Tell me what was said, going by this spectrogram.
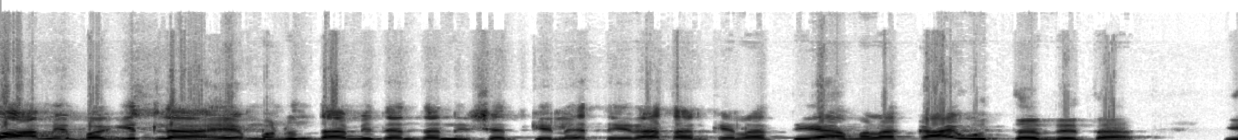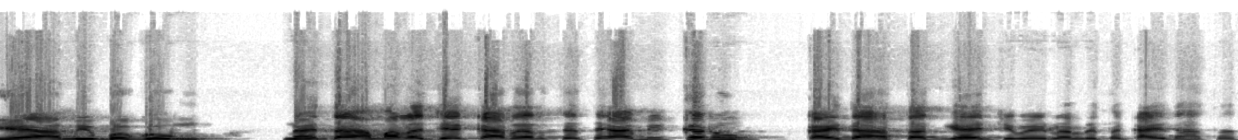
आम्ही बघितलं आहे. म्हणून तर आम्ही त्यांचा निषेध केलाय. तेरा तारखेला ते आम्हाला काय उत्तर देतात हे आम्ही बघू. नाही तर आम्हाला जे करायचं ते आम्ही करू. कायदा हातात घ्यायची वेळ लागली तर कायदा हातात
